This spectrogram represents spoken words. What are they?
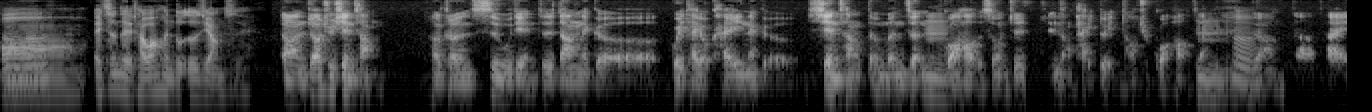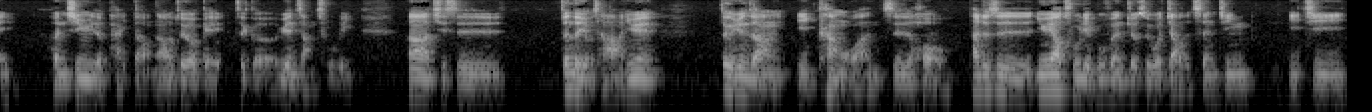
哦，哎，真的，台湾很多都是这样子耶，当然你就要去现场，呃，可能四五点就是当那个柜台有开那个现场的门诊嗯挂号的时候，你就去现场排队，然后去挂号这样。嗯嗯对啊，那才很幸运的排到，然后最后给这个院长处理。那其实真的有差，因为这个院长一看完之后，他就是因为要处理的部分就是我脚的神经以及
